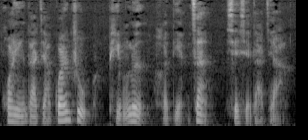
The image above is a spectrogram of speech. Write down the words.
欢迎大家关注、评论和点赞，谢谢大家。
